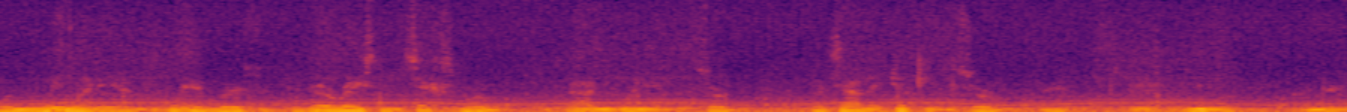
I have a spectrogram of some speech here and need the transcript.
when we went in, we enlisted, they're racing six months, that's how you went into the service. That's how they took you to service, man. You and then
